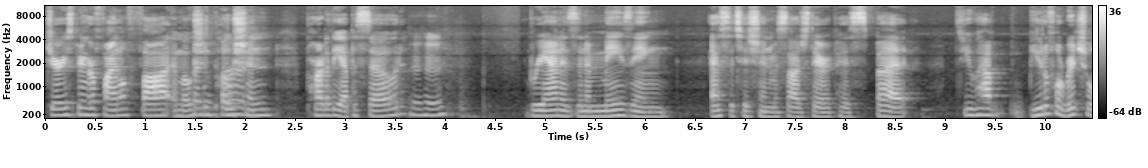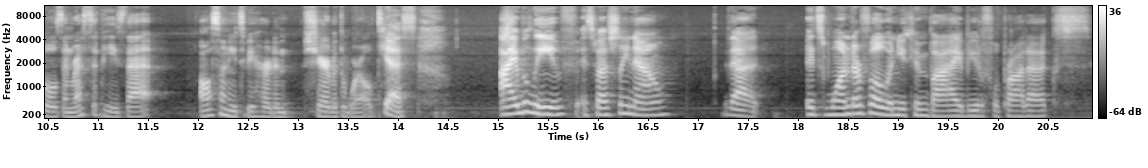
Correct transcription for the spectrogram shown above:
Jerry Springer final thought, emotion Fun part. potion part of the episode. Mm-hmm. Briann is an amazing esthetician, massage therapist, but you have beautiful rituals and recipes that also need to be heard and shared with the world. Yes. I believe, especially now, that it's wonderful when you can buy beautiful products.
